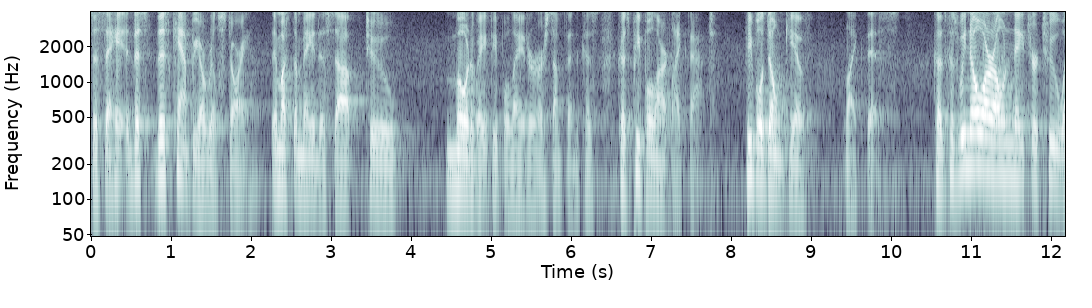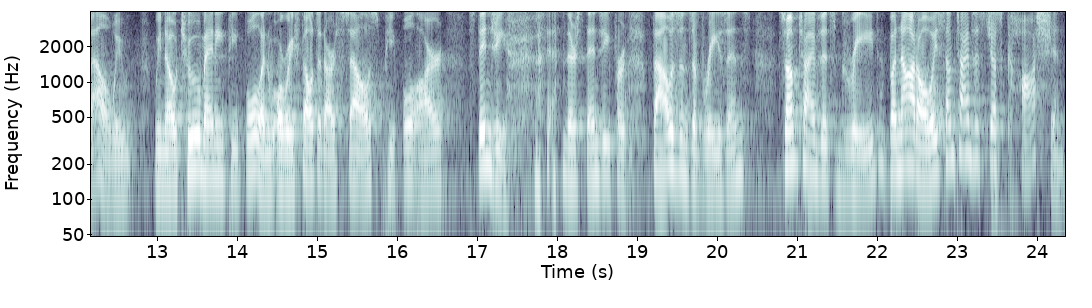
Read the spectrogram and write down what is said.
to say, hey, this, this can't be a real story. They must have made this up to motivate people later or something, because people aren't like that. People don't give like this. Because we know our own nature too well. We, we know too many people, and, or we felt it ourselves, people are stingy. They're stingy for thousands of reasons. Sometimes it's greed, but not always. Sometimes it's just caution.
